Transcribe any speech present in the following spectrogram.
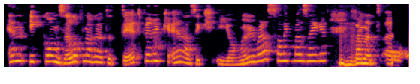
En ik kom zelf nog uit het tijdperk, hè, als ik jonger was, zal ik maar zeggen, mm-hmm. van het... Uh,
